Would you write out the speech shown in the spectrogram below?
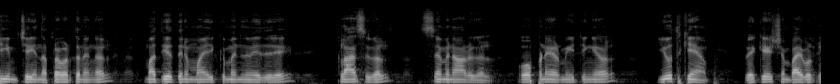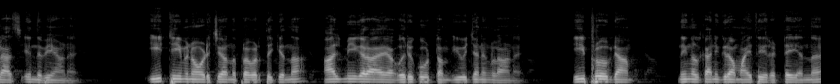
ടീം ചെയ്യുന്ന പ്രവർത്തനങ്ങൾ മദ്യത്തിനും മയക്കുമെന്നതിനെതിരെ ക്ലാസുകൾ സെമിനാറുകൾ ഓപ്പൺ എയർ മീറ്റിംഗുകൾ youth camp vacation Bible class എന്നിവയാണ്. ഈ ടീമിനോട് ചേർന്ന് പ്രവർത്തിക്കുന്ന ആത്മീകരായ ഒരു കൂട്ടം യുവജനങ്ങളാണ്. ഈ പ്രോഗ്രാം നിങ്ങൾക്ക് അനുഗ്രഹമായി തീരട്ടെ എന്ന്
